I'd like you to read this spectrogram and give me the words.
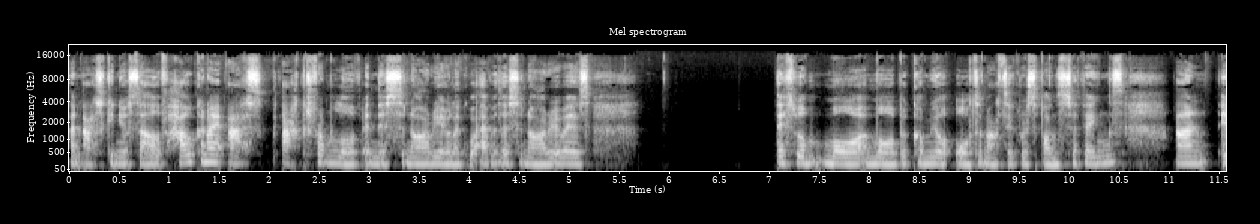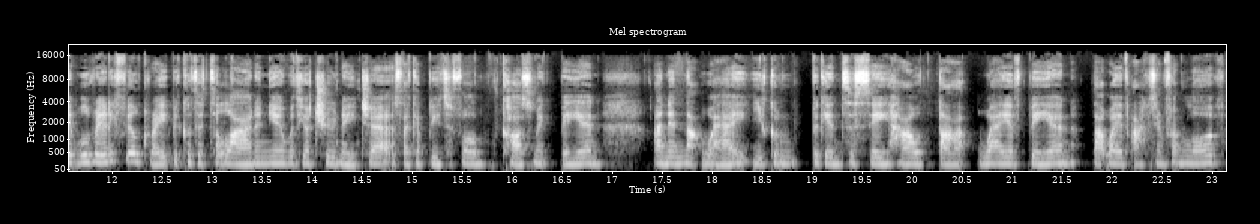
and asking yourself, how can I ask act from love in this scenario, like whatever the scenario is, this will more and more become your automatic response to things. And it will really feel great because it's aligning you with your true nature as like a beautiful cosmic being. And in that way, you can begin to see how that way of being, that way of acting from love,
